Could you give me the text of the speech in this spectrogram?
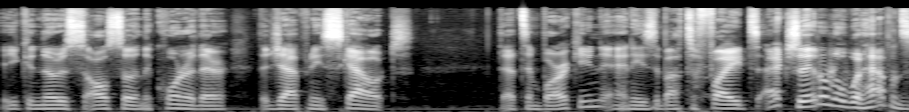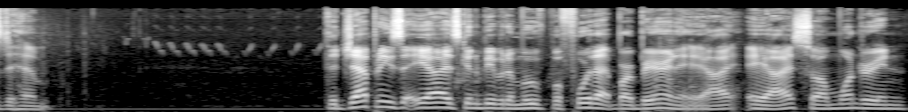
You can notice also in the corner there the Japanese scout that's embarking and he's about to fight. Actually, I don't know what happens to him the Japanese AI is going to be able to move before that barbarian AI, AI, so I'm wondering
